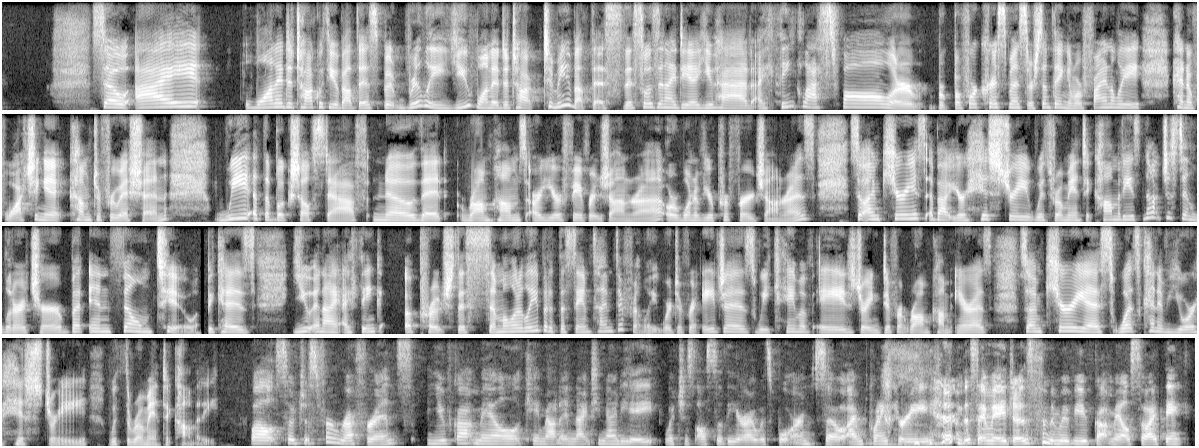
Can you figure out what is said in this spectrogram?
So, I wanted to talk with you about this, but really you wanted to talk to me about this. This was an idea you had, I think, last fall or b- before Christmas or something, and we're finally kind of watching it come to fruition. We at the bookshelf staff know that rom coms are your favorite genre or one of your preferred genres. So I'm curious about your history with romantic comedies, not just in literature, but in film too, because you and I, I think, approach this similarly, but at the same time differently. We're different ages. We came of age during different rom com eras. So I'm curious, what's kind of your history with the romantic comedy? Well, so just for reference, You've Got Mail came out in 1998, which is also the year I was born. So I'm 23, the same age as the movie You've Got Mail. So I think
